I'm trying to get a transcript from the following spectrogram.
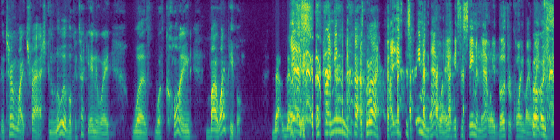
the term white trash in Louisville, Kentucky, anyway, was was coined by white people. That, that, yes, that's what I mean. right. I, it's the same in that way. It's the same in that way. Both were coined by white Well, people.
